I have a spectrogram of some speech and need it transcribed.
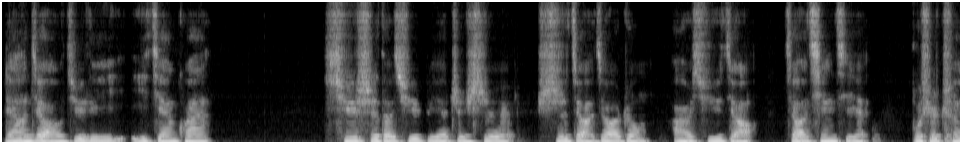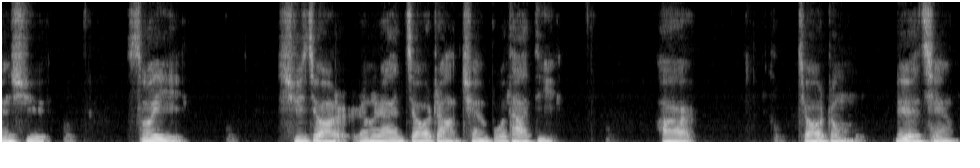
两脚距离一肩宽。虚实的区别只是实角较重，而虚角较倾斜，不是纯虚，所以虚角仍然脚掌全部踏地，而脚踵略轻，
